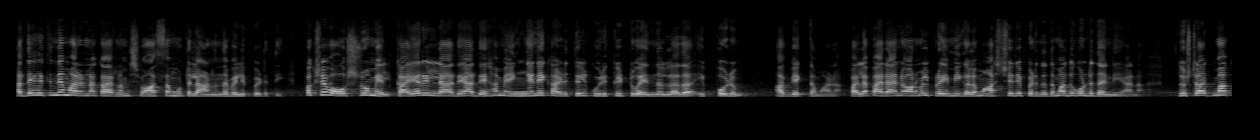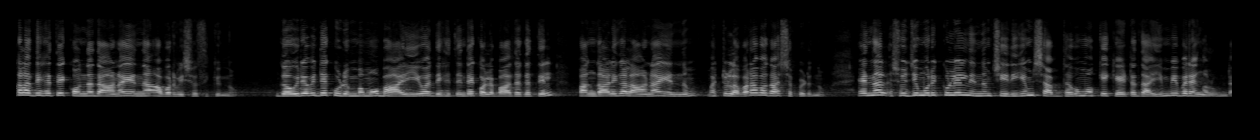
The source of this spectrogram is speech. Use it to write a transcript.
അദ്ദേഹത്തിന്റെ മരണകാരണം ശ്വാസം മുട്ടലാണെന്ന് വെളിപ്പെടുത്തി. പക്ഷെ വാഷ്റൂമിൽ കയറില്ലാതെ അദ്ദേഹം എങ്ങനെ കഴുത്തിൽ കുരുക്കിട്ടു എന്നുള്ളത് ഇപ്പോഴും അവ്യക്തമാണ്. പല പാരാനോർമൽ പ്രേമികളും ആശ്ചര്യപ്പെടുന്നതും അതുകൊണ്ട് തന്നെയാണ്. ദുഷ്ടാത്മാക്കൾ അദ്ദേഹത്തെ കൊന്നതാണ് എന്ന് അവർ വിശ്വസിക്കുന്നു. ഗൗരവിന്റെ കുടുംബമോ ഭാര്യയോ അദ്ദേഹത്തിന്റെ കൊലപാതകത്തിൽ പങ്കാളികളാണ് എന്നും മറ്റുള്ളവർ അവകാശപ്പെടുന്നു. എന്നാൽ ശുചിമുറിക്കുള്ളിൽ നിന്നും ചിരിയും ശബ്ദവും ഒക്കെ കേട്ടതായും വിവരങ്ങളുണ്ട്.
